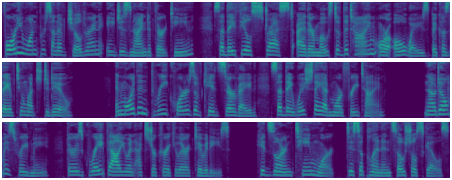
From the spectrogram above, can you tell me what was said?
41% of children ages 9 to 13 said they feel stressed either most of the time or always because they have too much to do. And more than three quarters of kids surveyed said they wish they had more free time. Now, don't misread me. There is great value in extracurricular activities. Kids learn teamwork, discipline, and social skills.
